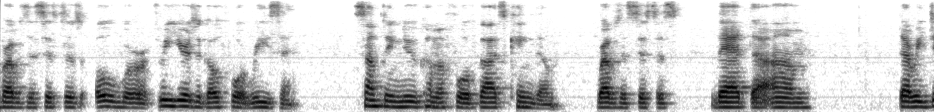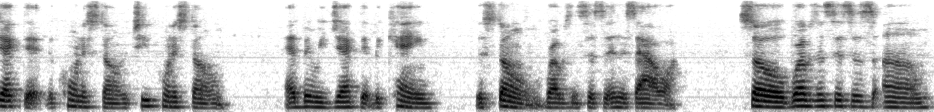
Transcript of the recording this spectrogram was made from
brothers and sisters, over three years ago for a reason. Something new coming forth, God's kingdom, brothers and sisters, that uh, um, that rejected the cornerstone, the chief cornerstone, had been rejected, became the stone, brothers and sisters, in this hour. So, brothers and sisters, um,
